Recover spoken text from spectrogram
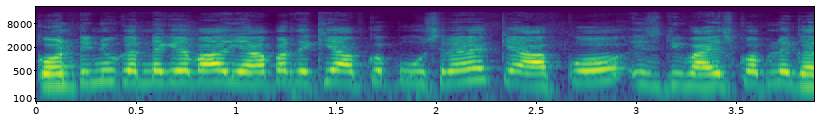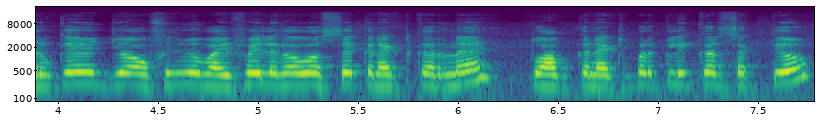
कंटिन्यू करने के बाद यहाँ पर देखिए आपको पूछ रहा है कि आपको इस डिवाइस को अपने घर के जो ऑफ़िस में वाईफाई लगा हुआ उससे कनेक्ट करना है तो आप कनेक्ट पर क्लिक कर सकते हो।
